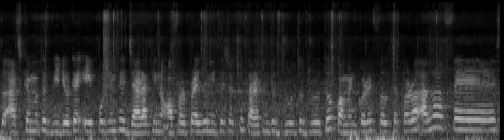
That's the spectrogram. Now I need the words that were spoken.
তো আজকের মতো ভিডিওটা এই পর্যন্তই। যারা কিনা অফার প্রাইজে নিতে চাচ্ছ, তারা কিন্তু দ্রুত দ্রুত কমেন্ট করে ফেলতে পারো। আল্লাহ হাফেজ!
